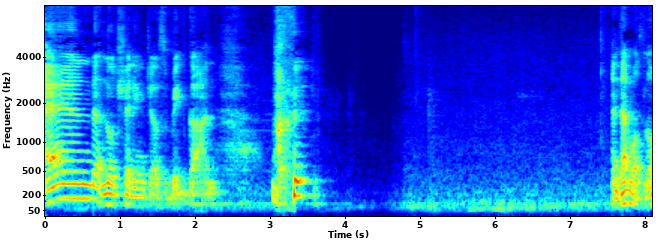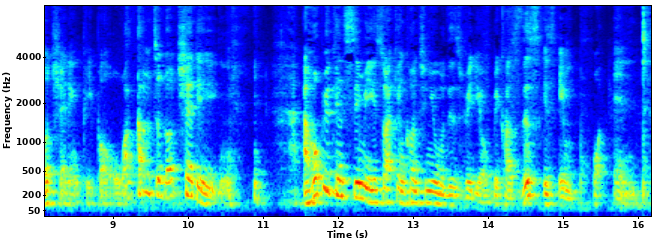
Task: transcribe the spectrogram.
and load shedding just begun. and that was load shedding, people. Welcome to load shedding. I hope you can see me so I can continue with this video because this is important.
